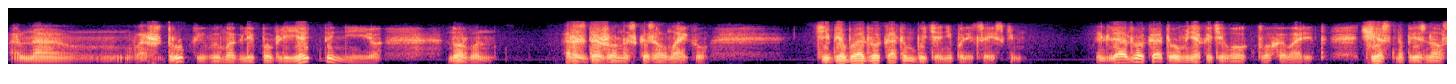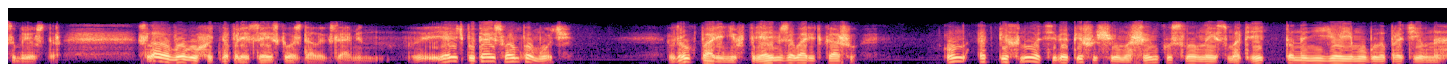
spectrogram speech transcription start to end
она ваш друг, и вы могли повлиять на нее. Норман, раздраженно сказал Майкл, — Тебе бы адвокатом быть, а не полицейским. Для адвоката у меня котелок плохо варит, честно признался Брюстер. Слава богу, хоть на полицейского сдал экзамен. Я ведь пытаюсь вам помочь. Вдруг парень и впрямь заварит кашу. Он отпихнул от себя пишущую машинку, словно и смотреть-то на нее ему было противно.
